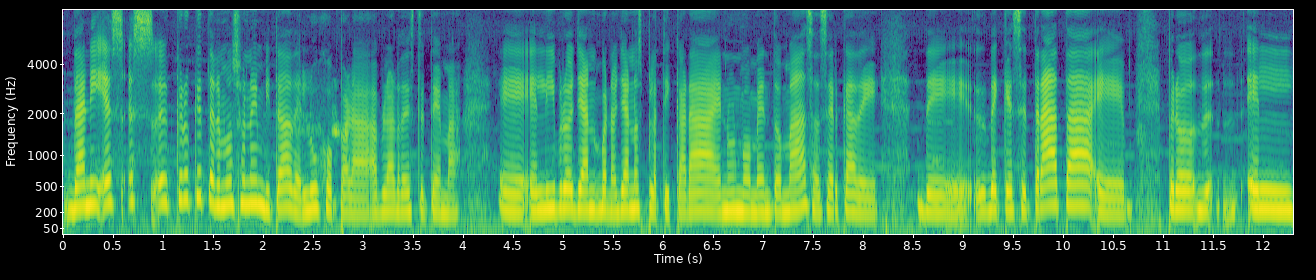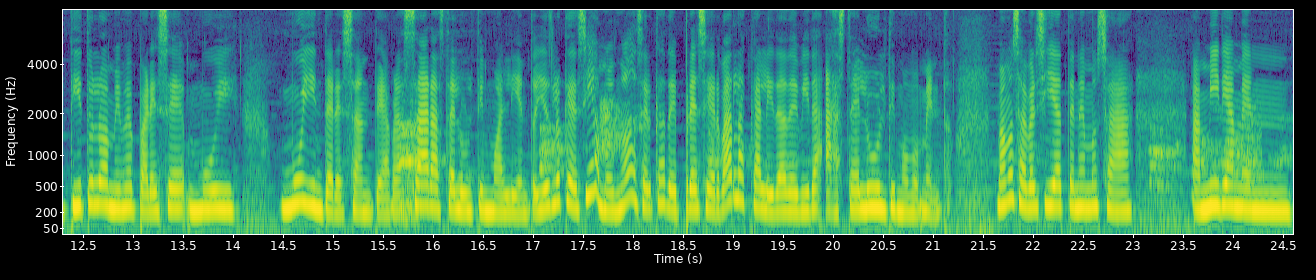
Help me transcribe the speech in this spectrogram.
Dani, es, eh, creo que tenemos una invitada de lujo para hablar de este tema. Eh, el libro ya, bueno, ya nos platicará en un momento más acerca de, de, qué se trata, eh, pero el título a mí me parece muy, muy interesante, abrazar hasta el último aliento. Y es lo que decíamos, ¿no? Acerca de preservar la calidad de vida hasta el último momento. Vamos a ver si ya tenemos a, a Miriam en,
